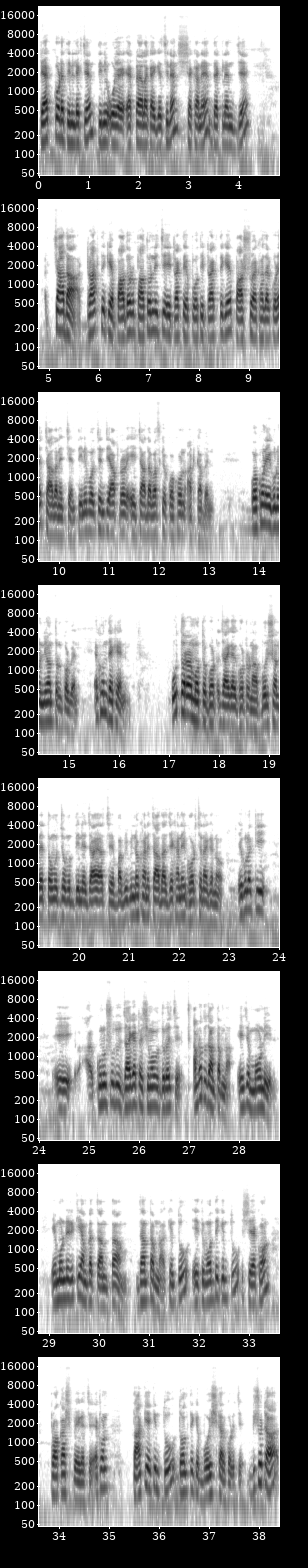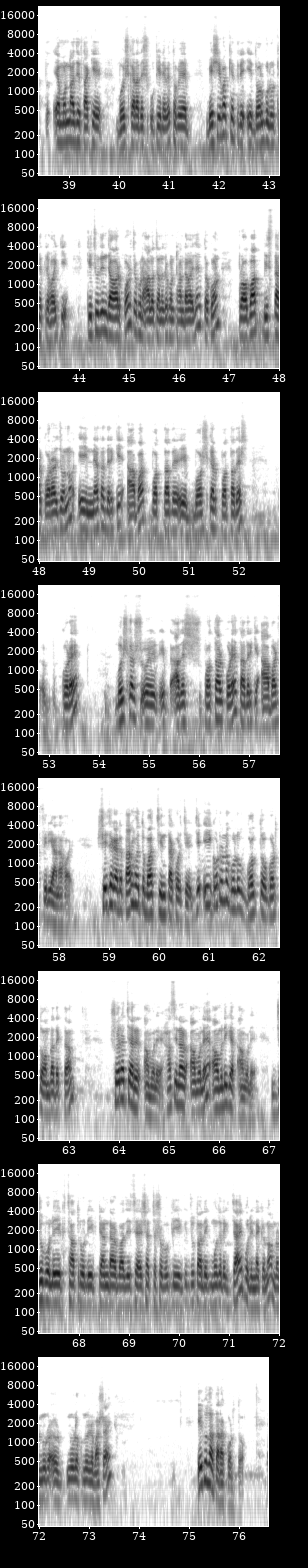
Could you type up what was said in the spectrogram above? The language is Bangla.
ট্যাগ করে তিনি লিখছেন, তিনি ওই একটা এলাকায় গেছিলেন, সেখানে দেখলেন যে চাঁদা ট্রাক থেকে পাদর, পাথর নিচ্ছে এই ট্রাক থেকে, প্রতি ট্রাক থেকে পাঁচশো এক হাজার করে চাঁদা নিচ্ছেন। তিনি বলছেন যে আপনার এই চাঁদাবাজকে কখন আটকাবেন? কখন এগুলো নিয়ন্ত্রণ করবেন? এখন দেখেন উত্তরার মতো জায়গায় ঘটনা। বরিশালের তমুজ্জমুদ্দিনে যায় আছে বা বিভিন্নখানে চাঁদা যেখানেই ঘটছে না কেন, এগুলো কি এই কোনো শুধু জায়গাটা সীমাবদ্ধ রয়েছে? আমরা তো জানতাম না। এই যে মনির, এই মনির কি আমরা জানতাম জানতাম না। কিন্তু ইতিমধ্যে কিন্তু সে এখন প্রকাশ পেয়ে গেছে। এখন তাকে কিন্তু দল থেকে বহিষ্কার করেছে। বিষয়টা এমন না যে তাকে বহিষ্কার আদেশ উঠিয়ে নেবে, তবে বেশিরভাগ ক্ষেত্রে এই দলগুলোর ক্ষেত্রে হয় কি কিছুদিন যাওয়ার পর যখন আলোচনা যখন ঠান্ডা হয়ে যায়, তখন প্রভাব বিস্তার করার জন্য এই নেতাদেরকে আবার প্রত্যাদে এই বহিষ্কার প্রত্যাদেশ করে, বহিষ্কার আদেশ প্রত্যাহার করে তাদেরকে আবার ফিরিয়ে আনা হয়। সেই জায়গাটা তার হয়তো বা চিন্তা করছে যে, এই ঘটনাগুলো গল্প গর্ত আমরা দেখতাম স্বৈরাচারের আমলে, হাসিনার আমলে, আওয়ামী লীগের আমলে। যুবলীগ, ছাত্রলীগ, টেন্ডারবাজি স্বে- স্বেচ্ছাসেবক লীগ জুতা লীগ মজা লীগ যাই বলি না কেন, আমরা নুর নুরক নুরের ভাষায় এগুলা তারা করত।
